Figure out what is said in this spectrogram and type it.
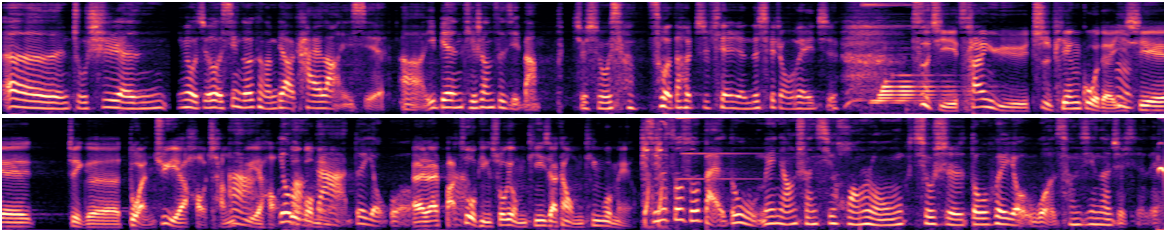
呃，主持人，因为我觉得我性格可能比较开朗一些啊，一边提升自己吧，就是我想做到制片人的这种位置。自己参与制片过的一些。这个短剧也好，长剧也好，做过没有？对，有过。哎来，把作品说给我们听一下，看我们听过没有？其实搜索百度《武媚娘传奇》黄蓉，就是都会有我曾经的这些链接。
